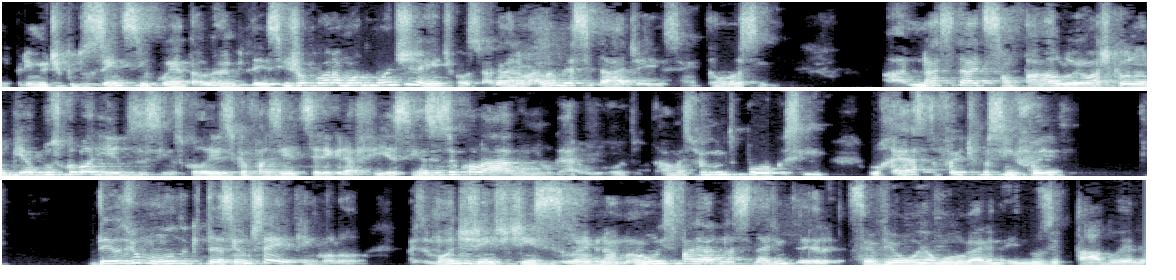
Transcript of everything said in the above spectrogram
imprimiu tipo 250 lambe desse e jogou na mão de um monte de gente. Falou assim, a ah, galera, vai lamber a cidade aí. Assim. Então, assim, na cidade de São Paulo, eu acho que eu lambi alguns coloridos, assim, os coloridos que eu fazia de serigrafia, assim, às vezes eu colava num lugar ou outro tal, mas foi muito pouco, assim. O resto foi, tipo assim, foi Deus e o mundo, que tá assim, eu não sei quem colou. Mas um monte de gente tinha esses lambe na mão e espalhado na cidade inteira. Você viu em algum lugar inusitado ele?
